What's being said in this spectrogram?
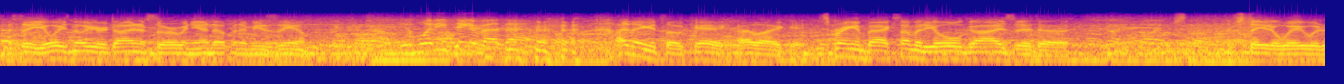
I say you always know you're a dinosaur when you end up in a museum. What do you think about that? I think it's okay. I like it. It's bringing back some of the old guys that uh, have stayed away with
